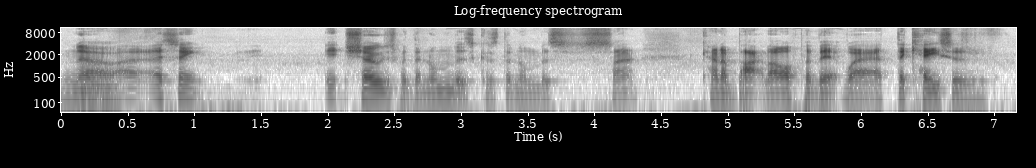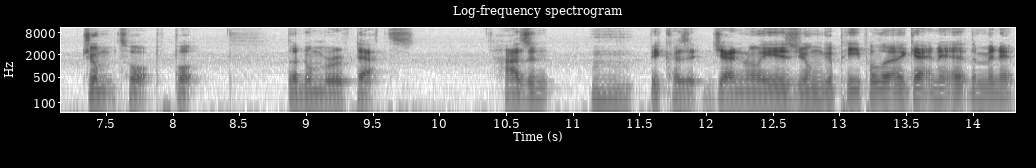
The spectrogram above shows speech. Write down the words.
No, Mm. I, I think it shows with the numbers because the numbers kind of back that up a bit, where the cases jumped up, but the number of deaths hasn't Mm. because it generally is younger people that are getting it at the minute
